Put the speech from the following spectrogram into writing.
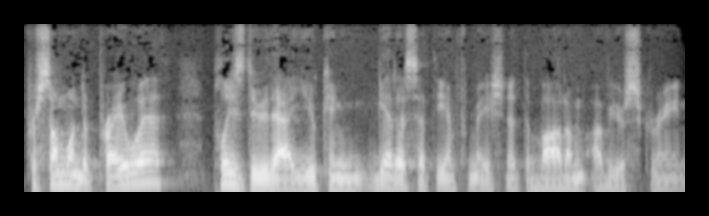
for someone to pray with, please do that. You can get us at the information at the bottom of your screen.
